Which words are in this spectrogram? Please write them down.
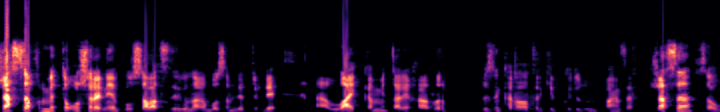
Жақсы құрметті оқушылар әрине бұл сабақ сіздерге ұнаған болса міндетті түрде лайк комментарий қалдырып біздің каналға келіп кетуді ұмытпаңыздар. Жақсы сау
